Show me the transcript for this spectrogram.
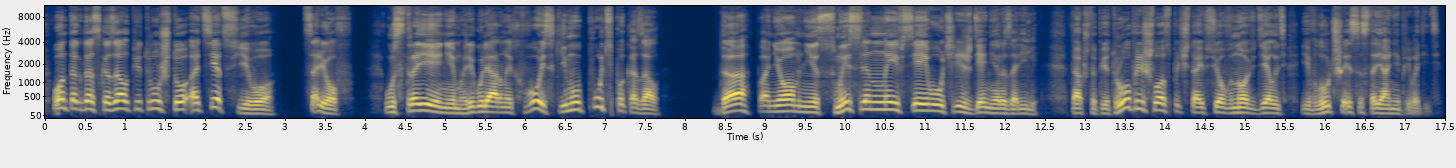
Он тогда сказал Петру, что отец его, царев, устроением регулярных войск ему путь показал. Да, по нем несмысленные все его учреждения разорили, так что Петру пришлось, почитай, все вновь делать и в лучшее состояние приводить.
